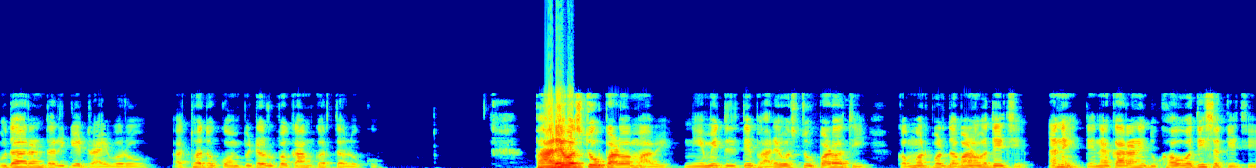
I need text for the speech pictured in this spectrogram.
ઉદાહરણ તરીકે ડ્રાઈવરો અથવા તો કોમ્પ્યુટર ઉપર કામ કરતા લોકો. ભારે વસ્તુ ઉપાડવામાં આવે. નિયમિત રીતે ભારે વસ્તુ ઉપાડવાથી કમર પર દબાણ વધે છે અને તેના કારણે દુખાવો વધી શકે છે.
